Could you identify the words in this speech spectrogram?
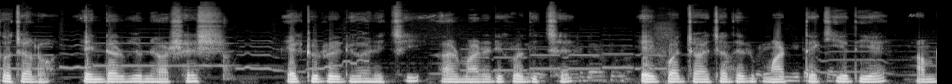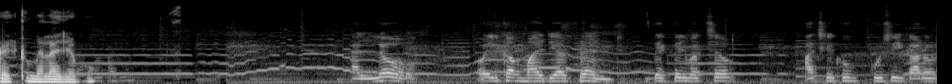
তো চলো ইন্টারভিউ নেওয়ার শেষ। একটু রেডি হয়ে নিচ্ছি, আর মা রেডি করে দিচ্ছে। এরপর জয়চাঁদের মাঠ দেখিয়ে দিয়ে আমরা একটু মেলায় যাব। Hello, welcome my dear friend. দেখতেই পাচ্ছ, আজকে খুব খুশি, কারণ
